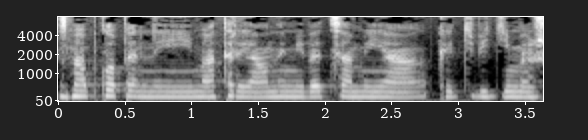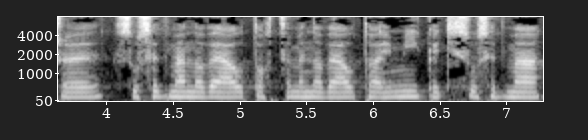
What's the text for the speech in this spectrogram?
Sme obklopení materiálnymi vecami a keď vidíme, že sused má nové auto, chceme nové auto aj my, keď sused má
